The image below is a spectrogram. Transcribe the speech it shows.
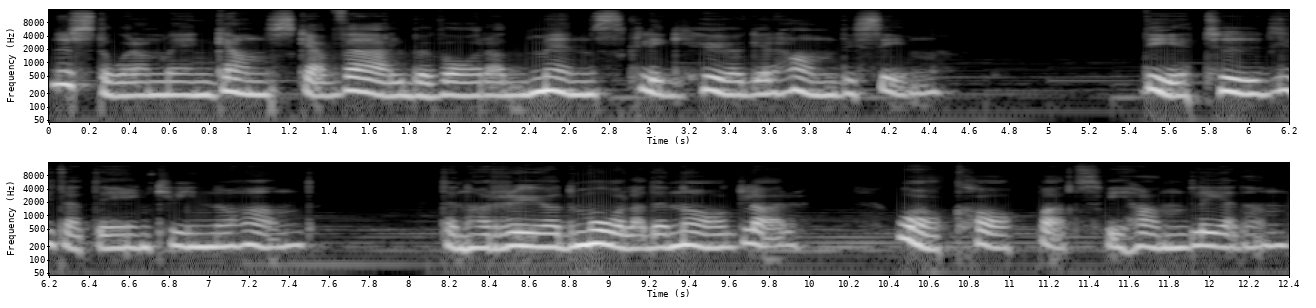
Nu står han med en ganska välbevarad mänsklig högerhand i sin. Det är tydligt att det är en kvinnohand. Den har rödmålade naglar och har kapats vid handleden.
